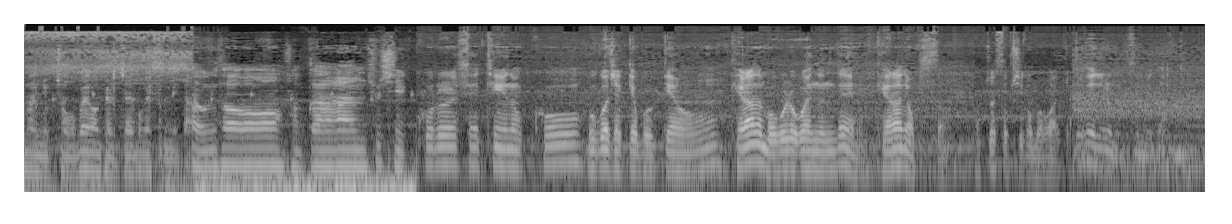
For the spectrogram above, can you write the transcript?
26,500원 결제해 보겠습니다. 여기서 잠깐 휴식 콜을 세팅해놓고 무거 제껴 볼게요. 계란을 먹으려고 했는데 계란이 없어. 어쩔 수 없이 이거 먹어야죠. 소세지를 먹습니다.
